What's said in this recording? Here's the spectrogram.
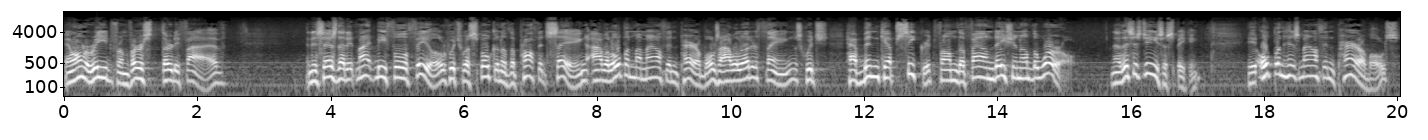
and I want to read from verse 35. And it says that it might be fulfilled, which was spoken of the prophet, saying, I will open my mouth in parables, I will utter things which have been kept secret from the foundation of the world. Now, this is Jesus speaking. He opened his mouth in parables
